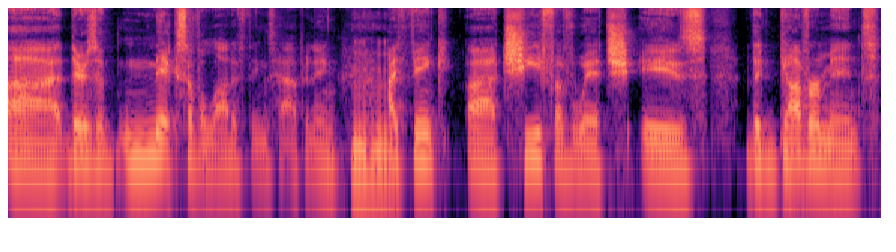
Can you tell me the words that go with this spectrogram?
uh, there's a mix of a lot of things happening. I think uh, chief of which is the government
